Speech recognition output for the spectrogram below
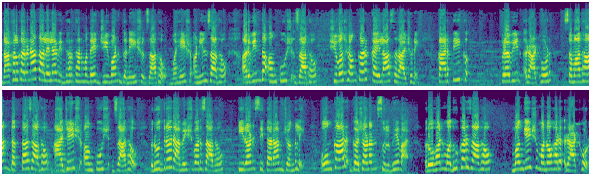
दाखल करण्यात आलेल्या विद्यार्थ्यांमध्ये जीवन गणेश जाधव महेश अनिल जाधव अरविंद अंकुश जाधव शिवशंकर कैलास राजणे कार्तिक प्रवीण राठोड समाधान दत्ता जाधव आजेश अंकुश जाधव रुद्र रामेश्वर जाधव किरण सीताराम जंगले ओंकार गजानन सुलभेवार रोहन मधुकर जाधव मंगेश मनोहर राठोड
